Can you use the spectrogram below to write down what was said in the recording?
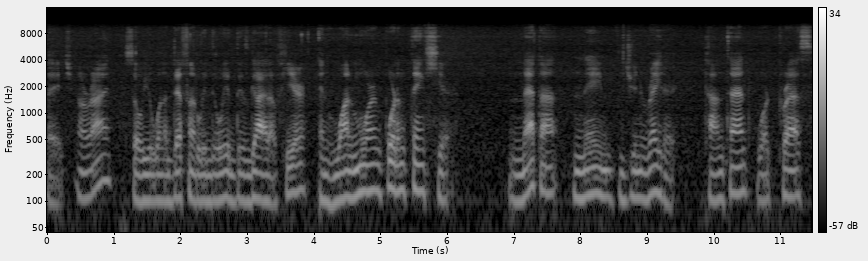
page alright so you want to definitely delete this guy out of here. And one more important thing here meta name generator content WordPress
